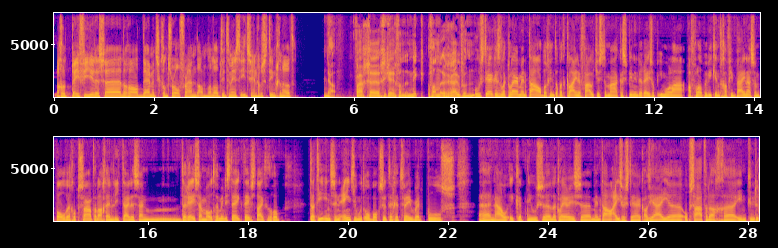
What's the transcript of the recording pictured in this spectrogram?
Maar goed, P4 is eh, nog wel damage control voor hem dan. Dan loopt hij tenminste iets in op zijn teamgenoot. Ja. Vraag eh, gekregen van Nick van Ruiven. Hoe sterk is Leclerc mentaal? Begint toch wat kleine foutjes te maken. Spin in de race op Imola. Afgelopen weekend gaf hij bijna zijn pole weg op zaterdag. En liet tijdens zijn, de race zijn motor in de steek. Tevens lijkt het erop dat hij in zijn eentje moet opboksen tegen twee Red Bulls. Eh, nou, ik heb nieuws. Eh, Leclerc is eh, mentaal ijzersterk. Als jij op zaterdag in Q3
